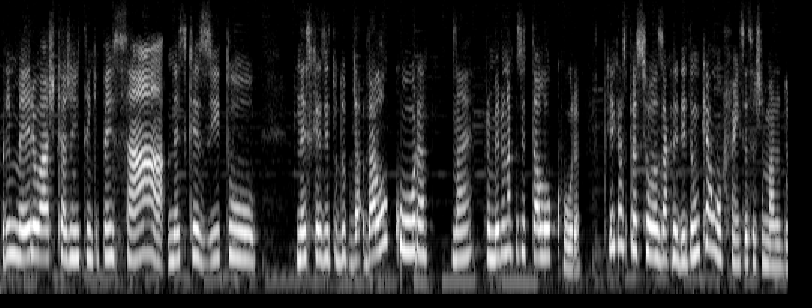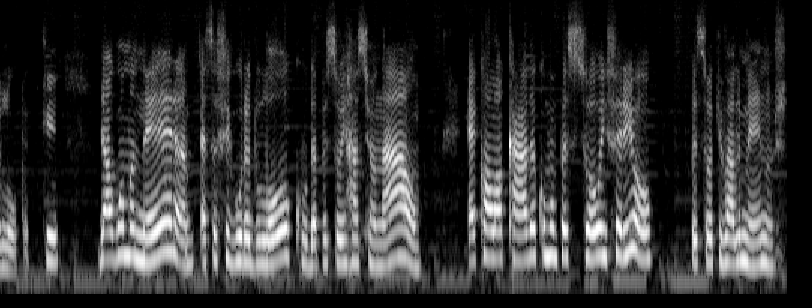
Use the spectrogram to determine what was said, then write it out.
Primeiro, eu acho que a gente tem que pensar nesse quesito, nesse quesito do, da, da, loucura, né? Primeiro, na quesito da loucura. Por que, que as pessoas acreditam que é uma ofensa ser chamada de louca? Porque, de alguma maneira, essa figura do louco, da pessoa irracional, é colocada como uma pessoa inferior, pessoa que vale menos,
